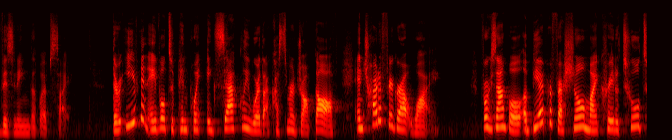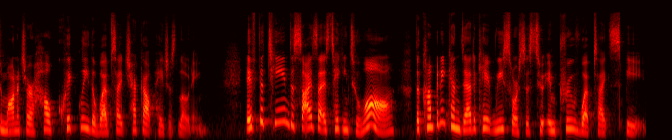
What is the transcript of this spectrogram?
visiting the website. They're even able to pinpoint exactly where that customer dropped off and try to figure out why. For example, a BI professional might create a tool to monitor how quickly the website checkout page is loading. If the team decides that it's taking too long, the company can dedicate resources to improve website speed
